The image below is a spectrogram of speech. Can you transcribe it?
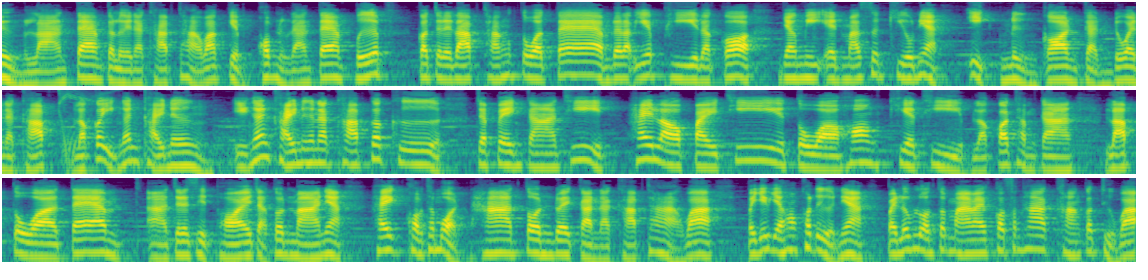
1 ล้านแต้มกันเลยนะครับ ถ้าหากว่าเก็บครบ 1 ล้านแต้มปุ๊บ ก็จะได้รับทั้งตัวแต้ม ได้รับ EFP แล้วก็ยังมี End Master Q เนี่ยอีก 1 ก้อนกันด้วยนะครับ แล้วก็อีกเงื่อนไขหนึ่ง อีกเงื่อนไขหนึ่งนะครับก็คือจะเป็นการที่ให้เราไปที่ตัวห้องเคียร์ทีฟแล้วก็ทำการรับตัวแต้มเจริสิตพอยต์จากต้นไม้เนี่ยให้ครบทั้งหมด 5 ต้นด้วยกันนะครับ ถ้าหากว่าไปเยี่ยมเยียนห้องคนอื่นเนี่ยไปรวบรวมต้นไม้มาครบสักห้าครั้งก็ถือว่า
